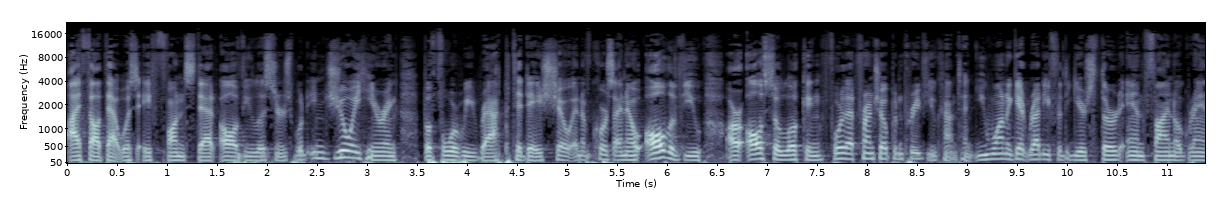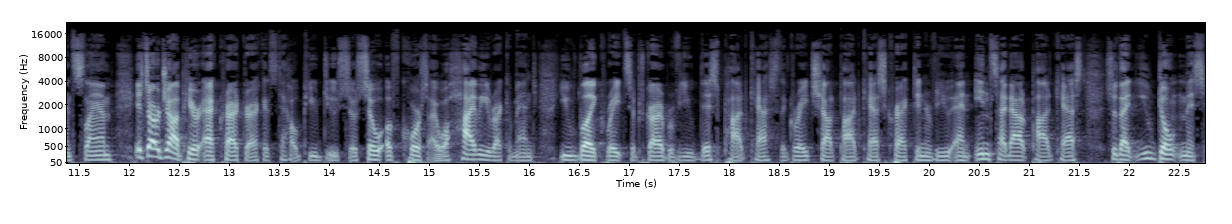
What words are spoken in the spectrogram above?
I thought that was a fun stat all of you listeners would enjoy hearing before we wrap today's show. And of course, I know all of you are also looking for that French Open preview content. You want to get ready for the year's third and final Grand Slam. It's our job here at Cracked Racquets to help you do so. So, of course, I will highly recommend you like, rate, subscribe, review this podcast, the Great Shot Podcast, Cracked Interview, and Inside Out Podcast so that you don't miss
